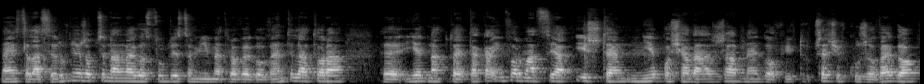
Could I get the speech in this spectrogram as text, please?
na instalację również opcjonalnego 120 mm wentylatora. E, jednak tutaj taka informacja, iż ten nie posiada żadnego filtru przeciwkurzowego.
